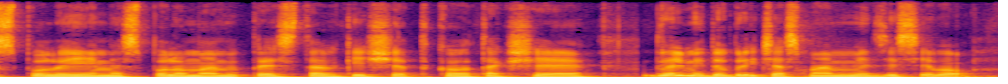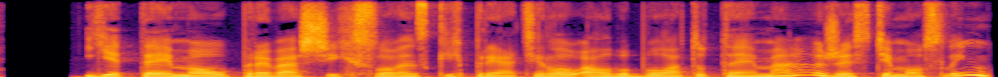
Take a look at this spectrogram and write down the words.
spolu jeme, spolu máme prestavky, všetko, takže veľmi dobrý čas máme medzi sebou. Je témou pre vašich slovenských priateľov, alebo bola to téma, že ste moslim?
